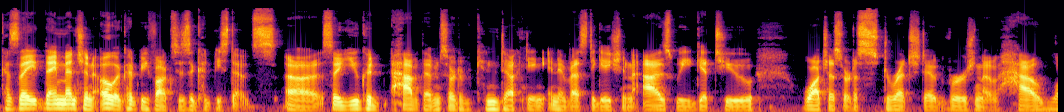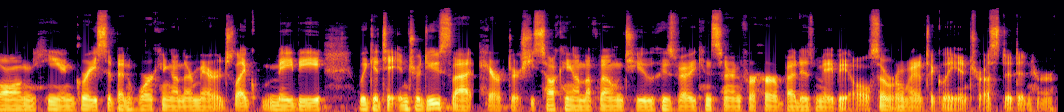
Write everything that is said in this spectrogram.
Because they, they mention, oh, it could be foxes, it could be stoats. Uh, so you could have them sort of conducting an investigation as we get to watch a sort of stretched out version of how long he and Grace have been working on their marriage. Like maybe we get to introduce that character she's talking on the phone to who's very concerned for her, but is maybe also romantically interested in her.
